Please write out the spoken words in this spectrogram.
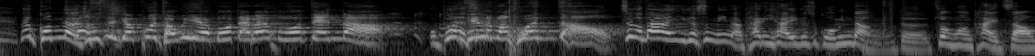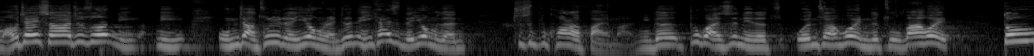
那国民党就是一个不同意的摩台湾摩登的，我不听他妈昏倒。这个当然一个是民进党太厉害，一个是国民党的状况太糟嘛。我讲句实话，就是说你你我们讲朱立伦用人，就是你一开始的用人就是不 qualify 嘛。你的不管是你的文传会、你的主发会，都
